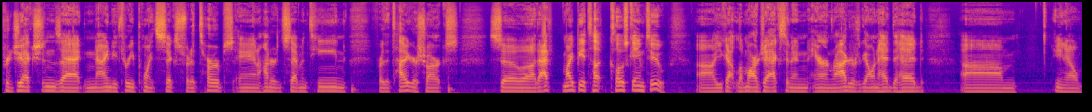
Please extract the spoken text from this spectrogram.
projections at 93.6 for the Terps and 117 for the Tiger Sharks. So uh, that might be a t- close game too. Uh, you got Lamar Jackson and Aaron Rodgers going head to head. You know,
